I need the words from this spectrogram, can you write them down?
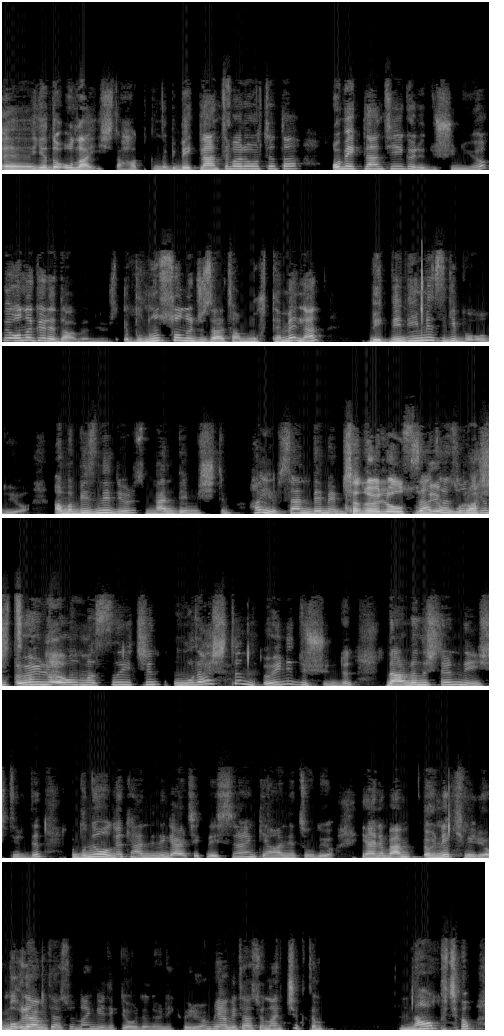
e, ya da olay işte hakkında bir beklenti var ortada. O beklentiye göre düşünüyor ve ona göre davranıyoruz. E, bunun sonucu zaten muhtemelen beklediğimiz gibi oluyor. Ama biz ne diyoruz? Ben demiştim. Hayır sen dememiştin. Sen öyle olsun diye Zaten sonucun uğraştın. öyle olması için uğraştın, öyle düşündün, davranışlarını değiştirdin. Bu ne oluyor? Kendini gerçekleştiren kehanet oluyor. Yani ben örnek veriyorum. Bu rehabilitasyondan girdik diye oradan örnek veriyorum. Rehabilitasyondan çıktım. Ne yapacağım?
